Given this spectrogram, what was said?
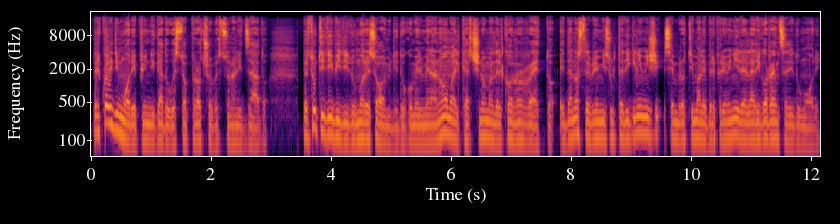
Per quali tumori è più indicato questo approccio personalizzato? Per tutti i tipi di tumore somilido come il melanoma e il carcinoma del colon retto e dai nostri primi risultati clinici sembra ottimale per prevenire la ricorrenza di tumori.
